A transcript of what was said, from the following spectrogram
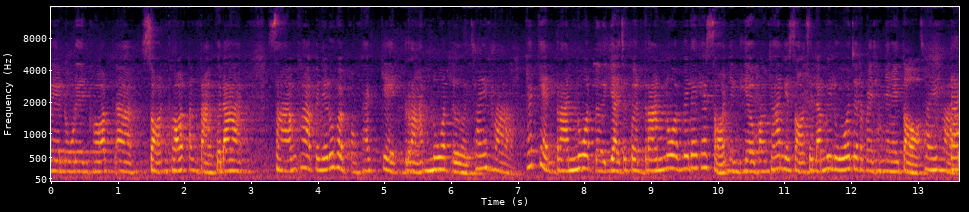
เรียนโรงเรียนคอร์สอ่าสอนคอร์สต่างๆ ก็ได้ สามค่ะ เป็นในรูปแบบของแพ็กเกจร้านนวดเลย ใช่ค่ะ แพ็กเกจร้านนวดเลย อยากจะเปิดร้านนวดไม่ได้แค่สอนอย่างเดียว บางท่านเนี่ยสอนเสร็จแล้วไม่รู้ว่าจะไปทำยังไงต่อ ใช่ค่ะ ได้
